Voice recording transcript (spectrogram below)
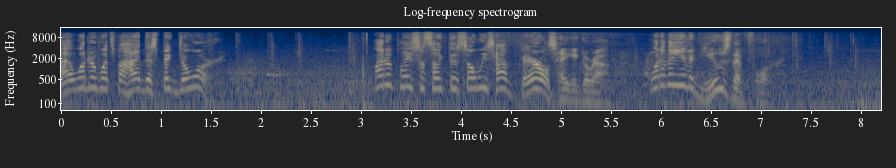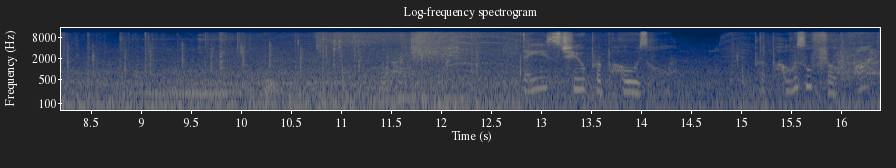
I wonder what's behind this big door. Why do places like this always have barrels hanging around? What do they even use them for? Phase two proposal. Proposal for what?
